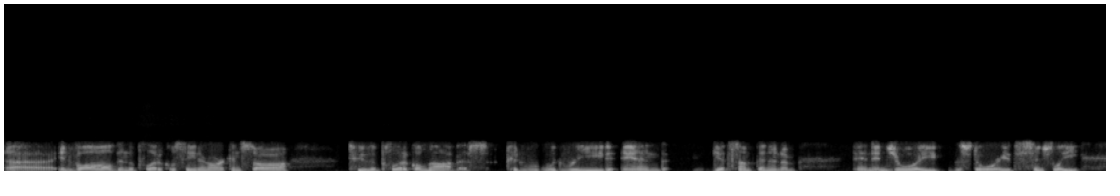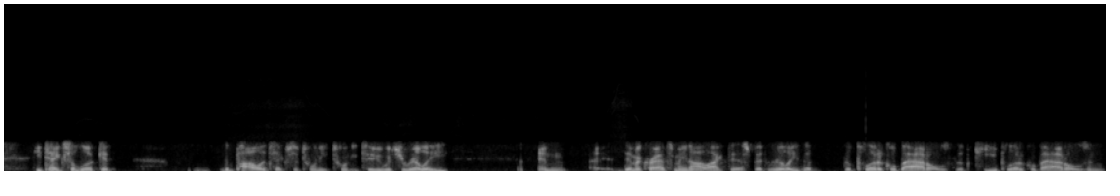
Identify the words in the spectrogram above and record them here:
uh, involved in the political scene in Arkansas to the political novice could would read and get something and and enjoy the story. It's essentially he takes a look at the politics of 2022, which really, and Democrats may not like this, but really the the political battles, the key political battles in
